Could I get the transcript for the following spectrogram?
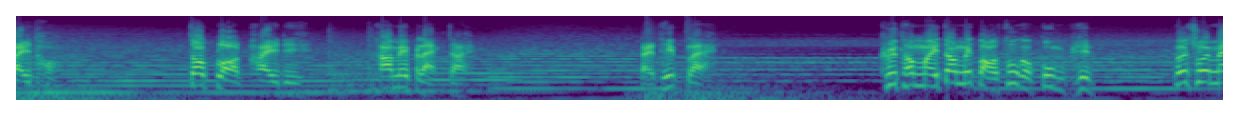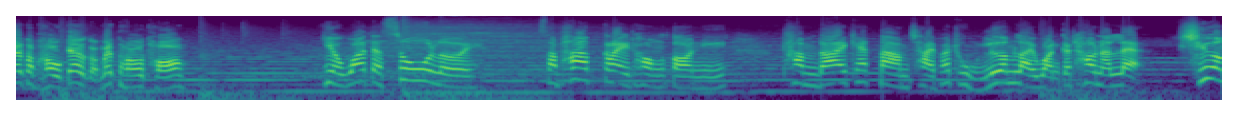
ลทอง เจ้าปลอดภัยดี ข้าไม่แปลกใจ แต่ที่แปลก คือทำไมเจ้าไม่ต่อสู้กับกลุ่มพินเพื่อช่วยแม่ตะเภาแก้วกับแม่ทองทอง อย่าว่าแต่สู้เลย สภาพไกลทองตอนนี้ทำได้แค่ตามชายผ้าถุงเลื่อมรายวันก็เท่านั้นแหละ เชื่อง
